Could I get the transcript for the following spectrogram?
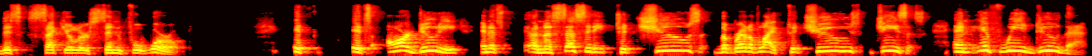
this secular sinful world. It, it's our duty and it's a necessity to choose the bread of life, to choose Jesus. And if we do that,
